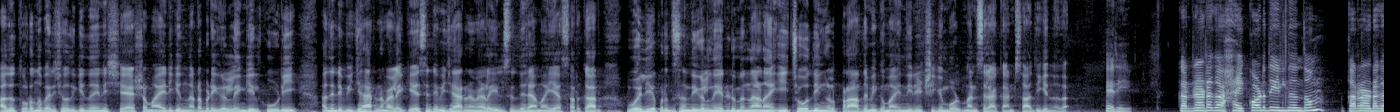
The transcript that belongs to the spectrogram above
അത് തുറന്ന് പരിശോധിക്കുന്നതിന് ശേഷമായിരിക്കും നടപടികളിലെങ്കിൽ കൂടി അതിന്റെ വിചാരണ വേള കേസിന്റെ വിചാരണവേളയിൽ സിദ്ധരാമയ്യ സർക്കാർ വലിയ പ്രതിസന്ധികൾ നേരിടുമെന്നാണ് ഈ ചോദ്യങ്ങൾ പ്രാഥമികമായി നിരീക്ഷിക്കുമ്പോൾ മനസ്സിലാക്കാൻ സാധിക്കുന്നത്. ശരി. കർണാടക ഹൈക്കോടതിയിൽ നിന്നും കർണാടക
